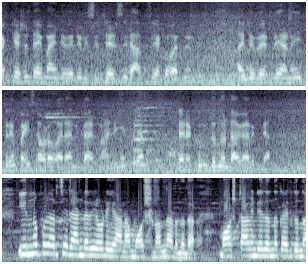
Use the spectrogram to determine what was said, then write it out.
വെക്കേഷൻ ടൈം അതിന്റെ പേരിൽ വിസിറ്റേഴ്സ് രാത്രിയൊക്കെ വരുന്നുണ്ട്. അതിന്റെ പേരിലാണ് ഇത്രയും പൈസ അവിടെ വരാൻ കാരണം. അല്ലെങ്കിൽ ഇത്രയും തിരക്കും ഇതൊന്നും ഉണ്ടാകാറില്ല. ഇന്ന് പുലർച്ചെ രണ്ടരയോടെയാണ് മോഷണം നടന്നത്. മോഷ്ടാവിന്റെതെന്ന് കരുതുന്ന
